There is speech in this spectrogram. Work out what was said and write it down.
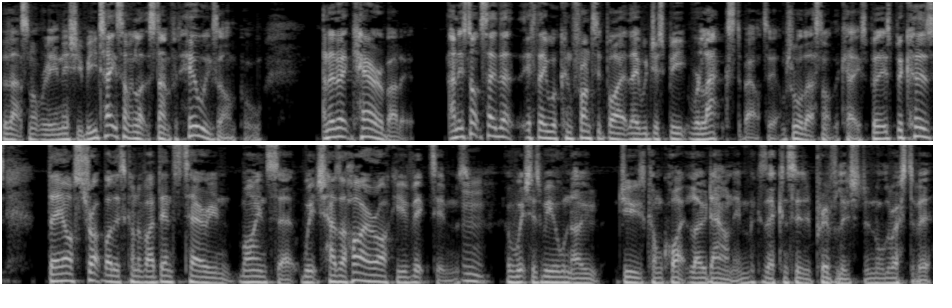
that that's not really an issue. But you take something like the Stamford Hill example, and I don't care about it and it's not to say that if they were confronted by it, they would just be relaxed about it. I'm sure that's not the case, but it's because they are struck by this kind of identitarian mindset, which has a hierarchy of victims, Mm. of which, as we all know, Jews come quite low down in because they're considered privileged and all the rest of it.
